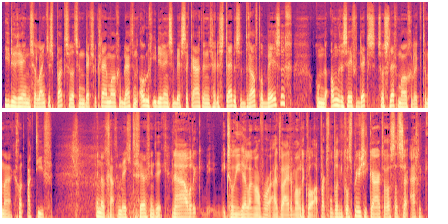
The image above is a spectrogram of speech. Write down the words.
iedereen zijn landjes pakt, zodat zijn deck zo klein mogelijk blijft, en ook nog iedereen zijn beste kaart, en is hij dus tijdens de draft al bezig om de andere zeven decks zo slecht mogelijk te maken. Gewoon actief. En dat gaat een beetje te ver, vind ik. Nou, wat ik, ik zal niet heel lang over uitweiden. Maar wat ik wel apart vond aan die conspiracy kaarten was dat ze eigenlijk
